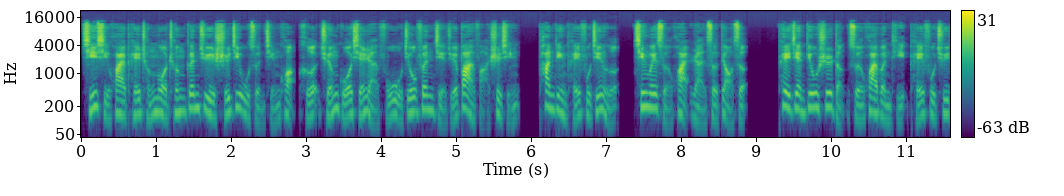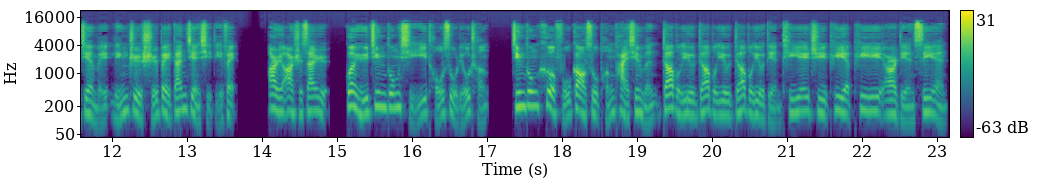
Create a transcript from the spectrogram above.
其洗坏赔承诺称根据实际物损情况和全国显染服务纠纷解决办法试行，判定赔付金额轻微损坏、染色掉色。配件丢失等损坏问题，赔付区间为零至十倍单件洗涤费。二月二十三日，关于京东洗衣投诉流程，京东客服告诉澎湃新闻 www 点 theper 点 cn，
